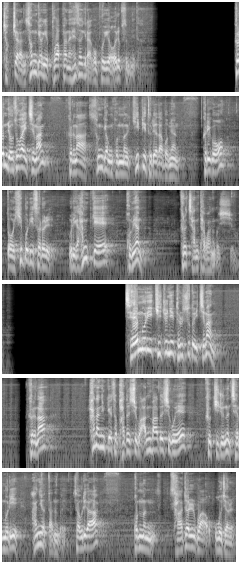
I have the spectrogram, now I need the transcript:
적절한 성경에 부합하는 해석이라고 보기 어렵습니다. 그런 요소가 있지만 그러나 성경 본문을 깊이 들여다보면 그리고 또 히브리서를 우리가 함께 보면 그렇지 않다고 하는 것이죠. 재물이 기준이 될 수도 있지만 그러나 하나님께서 받으시고 안 받으시고의 그 기준은 재물이 아니었다는 거예요. 자, 우리가 본문 4절과 5절,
